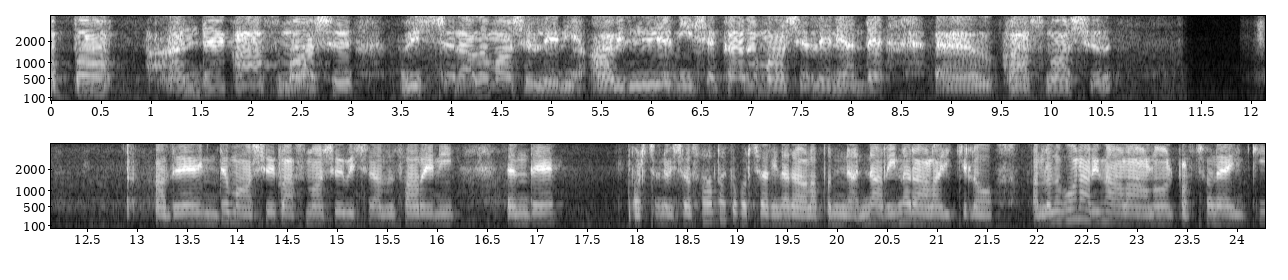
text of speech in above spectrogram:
അപ്പൊ എന്റെ ക്ലാസ് മാഷ് വിശ്വനാഥ മാഷല്ലേനി ആ വലിയ മീശക്കാര മാഷല്ലേനി എന്റെ ക്ലാസ് മാഷ്. അതെ എന്റെ മാഷ് ക്ലാസ് മാഷ് വിശ്വനാഥൻ സാറേനി. എന്തേ? പഠിച്ചവന് വിശ്വാസ സാറിനൊക്കെ കുറച്ച് അറിയുന്ന ഒരാളാ. അപ്പൊ എന്നെ അറിയുന്ന ഒരാളായിരിക്കല്ലോ നല്ലതുപോലെ അറിയുന്ന ആളാണോ? പഠിച്ചവനെ എനിക്ക്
